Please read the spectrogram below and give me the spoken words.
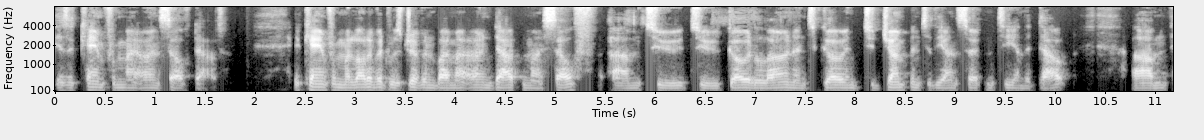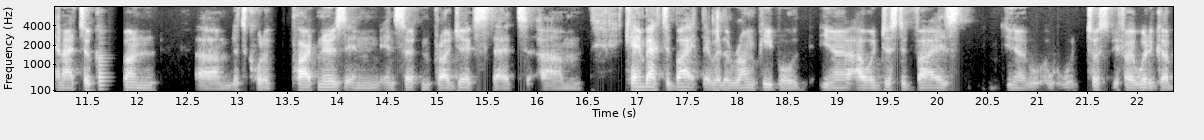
is it came from my own self doubt. It came from a lot of it was driven by my own doubt in myself um, to to go it alone and to go and to jump into the uncertainty and the doubt. Um, and I took on um, let's call it partners in in certain projects that um, came back to bite. They were the wrong people. You know, I would just advise. You know, just if I were to go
